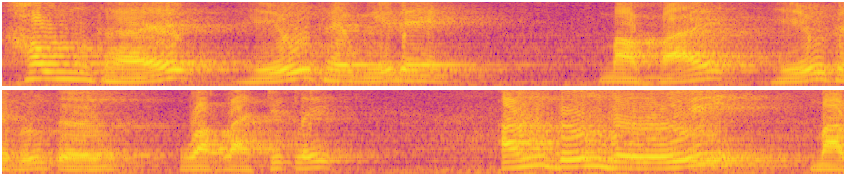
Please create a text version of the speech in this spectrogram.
không thể hiểu theo nghĩa đen, mà phải hiểu theo biểu tượng hoặc là triết lý. Ấn tướng vô ý mà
